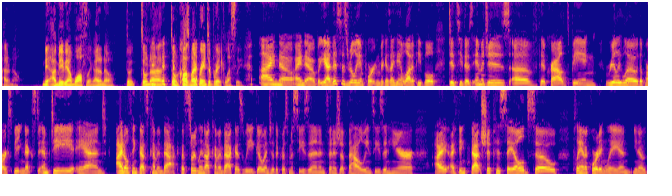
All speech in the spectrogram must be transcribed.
I don't know. Maybe I'm waffling. I don't know. Don't don't uh, don't cause my brain to break, Leslie. I know, I know, but yeah, this is really important because I think a lot of people did see those images of the crowds being really low, the parks being next to empty, and I don't think that's coming back. That's certainly not coming back as we go into the Christmas season and finish up the Halloween season here. I, I think that ship has sailed, so plan accordingly. And, you know,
